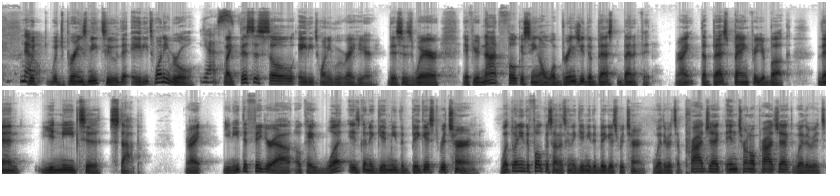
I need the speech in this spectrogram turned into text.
no. Which, which brings me to the 80 20 rule. Yes. Like this is so 80 20 rule right here. This is where if you're not focusing on what brings you the best benefit, right? The best bang for your buck, then you need to stop, right? You need to figure out, okay, what is going to give me the biggest return? What do I need to focus on that's going to give me the biggest return? Whether it's a project, internal project, whether it's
